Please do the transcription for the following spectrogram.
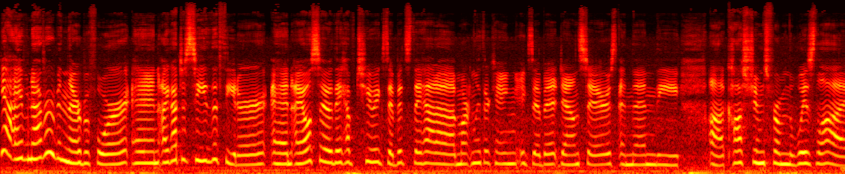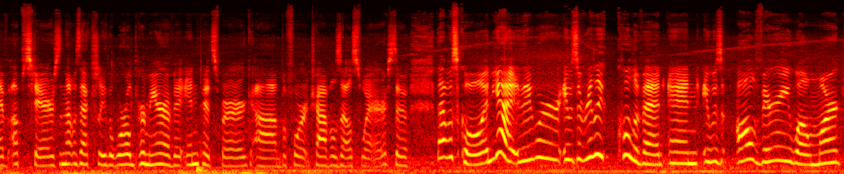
Yeah, I've never been there before, and I got to see the theater. And I also they have two exhibits. They had a Martin Luther King exhibit downstairs, and then the uh, costumes from the Wiz Live upstairs. And that was actually the world premiere of it in Pittsburgh uh, before it travels elsewhere. So that was cool. And yeah, they were. It was a really cool event, and it was all very well marked.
